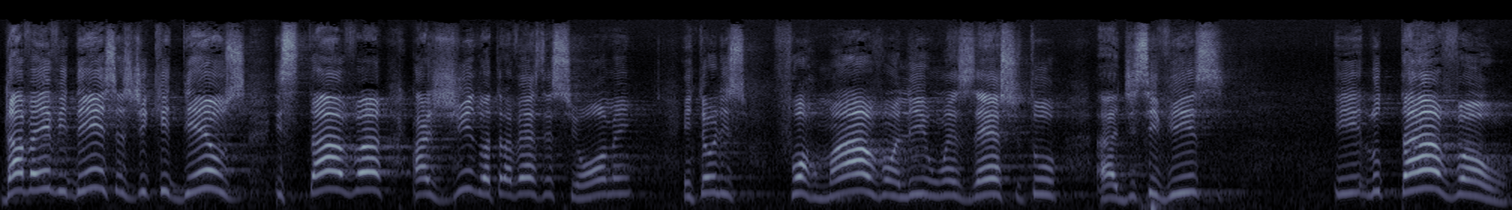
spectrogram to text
dava evidências de que Deus estava agindo através desse homem, então eles formavam ali um exército ah, de civis e lutavam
